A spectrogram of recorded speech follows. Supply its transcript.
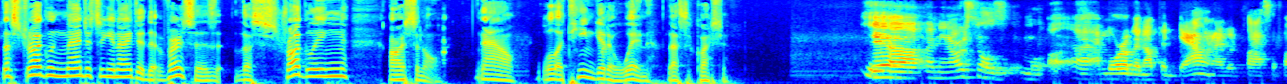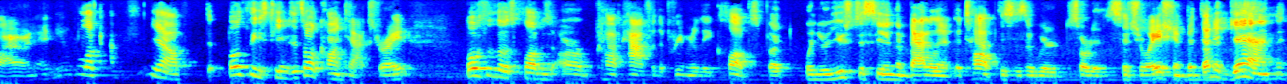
the struggling Manchester United versus the struggling Arsenal. Now, will a team get a win? That's the question. Yeah, I mean Arsenal's uh, more of an up and down. I would classify. And, and look, yeah, both these teams. It's all context, right? Both of those clubs are top half of the Premier League clubs. But when you're used to seeing them battling at the top, this is a weird sort of situation. But then again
